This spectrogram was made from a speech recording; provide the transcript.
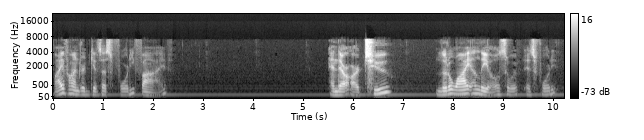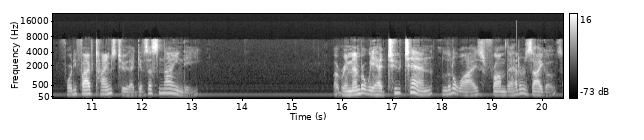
500 gives us 45. And there are two little y alleles, so it's 40, 45 times 2, that gives us 90. But remember we had 210 little y's from the heterozygotes,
